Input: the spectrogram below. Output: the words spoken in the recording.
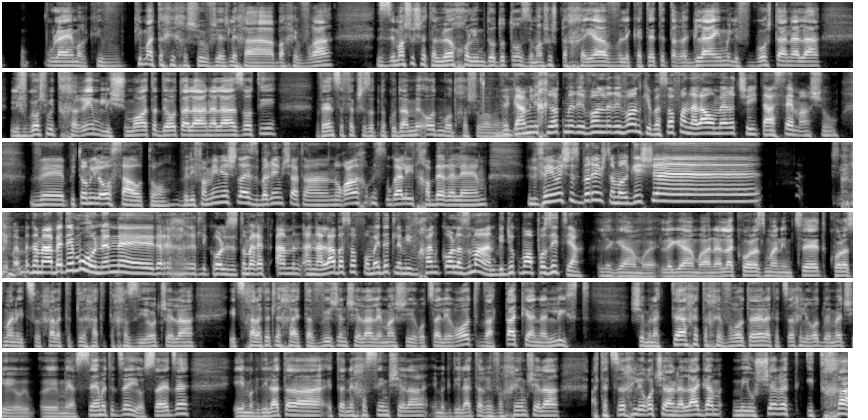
אולי המרכיב כמעט הכי חשוב שיש לך בחברה. זה משהו שאתה לא יכול למדוד אותו, זה משהו שאתה חייב לקטט את הרגליים, לפגוש את ההנהלה, לפגוש מתחרים, לשמוע את הדעות על ההנהלה הזאת, ואין ספק שזאת נקודה מאוד מאוד חשובה. וגם ונכון. לחיות מרבעון לרבעון, כי בסוף הנהלה אומרת שהיא תעשה משהו, ופתאום היא לא עושה אותו. ולפעמים יש לה הסברים שאתה נורא מסוגל להתחבר אליהם, ולפעמים יש הסברים שאתה מרגיש ש... אתה מאבד אמון, אין אה, דרך אחרת לקרוא לזה. זאת אומרת, הנהלה בסוף עומדת למבחן כל הזמן, בדיוק כמו הפוזיציה. לגמרי, לגמרי. הנהלה כל הזמן נמצאת, כל הזמן היא צריכה לתת לך את התחזיות שלה, היא צריכה לתת לך את ה vision שלה למה שהיא רוצה לראות, ואתה כאנליסט, שמנתח את החברות האלה, אתה צריך לראות באמת שהיא מיישמת את זה, היא עושה את זה, היא מגדילה את הנכסים שלה, היא מגדילה את הרווחים שלה, אתה צריך לראות שההנהלה גם מיושרת איתך.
